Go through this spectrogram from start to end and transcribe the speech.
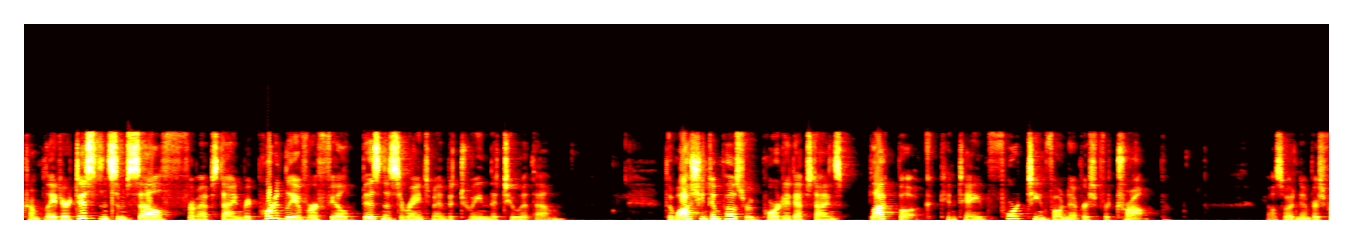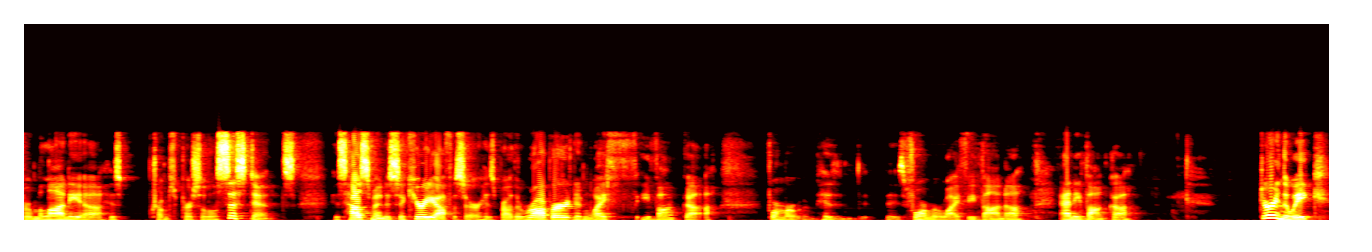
Trump later distanced himself from Epstein, reportedly over a failed business arrangement between the two of them. The Washington Post reported Epstein's black book contained 14 phone numbers for Trump. He also had numbers for Melania, his Trump's personal assistants, his houseman, his security officer, his brother Robert, and wife Ivanka, former his, his former wife Ivana, and Ivanka. During the week,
